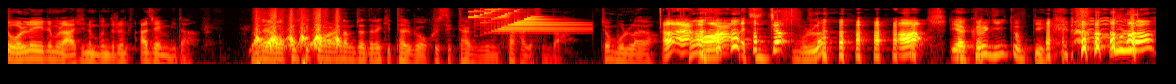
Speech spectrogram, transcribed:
원래 이름을 아시는 분들은 아재입니다. 네, 어쿠스틱 좀 아는 남자들의 기타 리뷰 어쿠스틱 타임 지금 시작하겠습니다. 전 몰라요. 아, 아, 아 진짜 몰라? 아, 야 그러기 있기 없기. 몰라?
